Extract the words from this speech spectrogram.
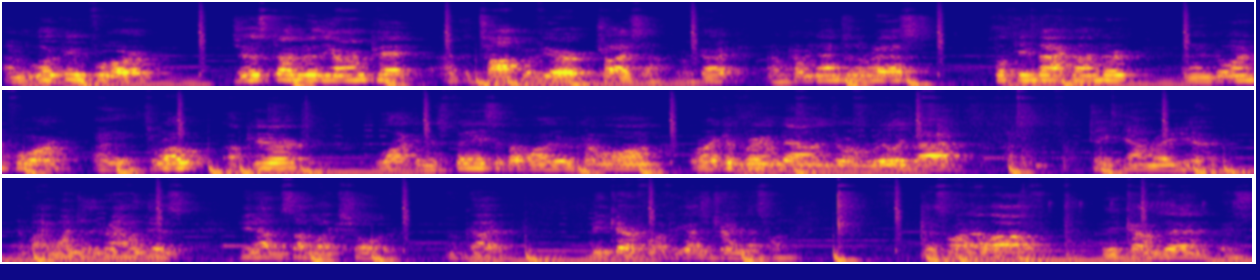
I'm looking for just under the armpit at the top of your tricep, okay? I'm coming down to the wrist, hooking back under, and then going for either throat up here, locking his face if I want to do a come along, or I can bring him down into a really bad takedown right here. If I went to the ground with this, he'd have a subluxed shoulder, okay? Be careful if you guys are training this one. This one I love. He comes in, it's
